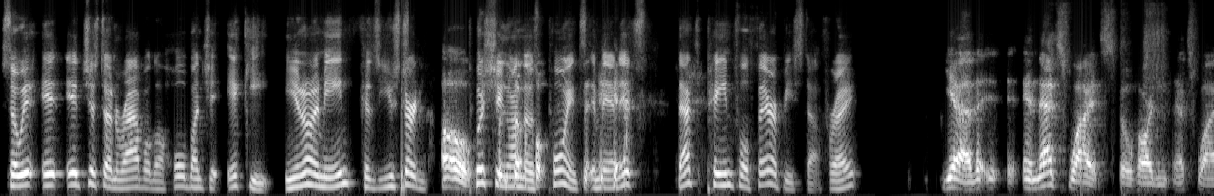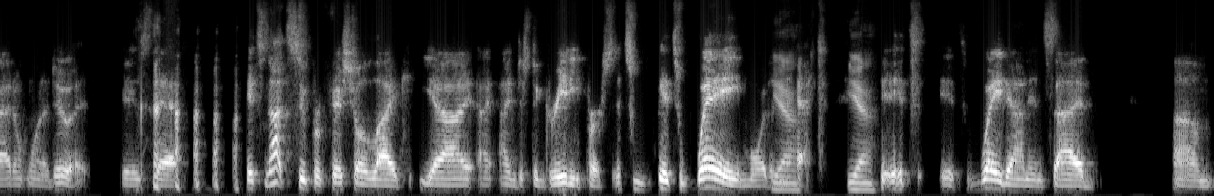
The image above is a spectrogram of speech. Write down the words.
so it, it it just unraveled a whole bunch of icky. You know what I mean? Because you start Oh, pushing on those points, and man, it's that's painful therapy stuff, right? yeah, and that's why it's so hard, and that's why I don't want to do it. Is that it's not superficial? Like, yeah, I, I, I'm just a greedy person. It's it's way more than Yeah. that. Yeah, It's it's way down inside. Um,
